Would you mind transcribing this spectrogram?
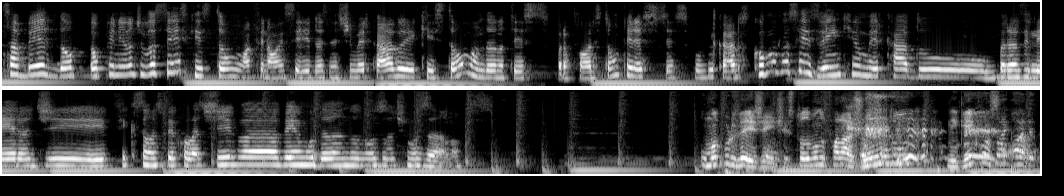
saber da opinião de vocês que estão, afinal, inseridas neste mercado e que estão mandando textos para fora, estão tendo esses textos publicados. Como vocês veem que o mercado brasileiro de ficção especulativa vem mudando nos últimos anos? Uma por vez, gente. Se todo mundo falar junto, ninguém consegue. Olha,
